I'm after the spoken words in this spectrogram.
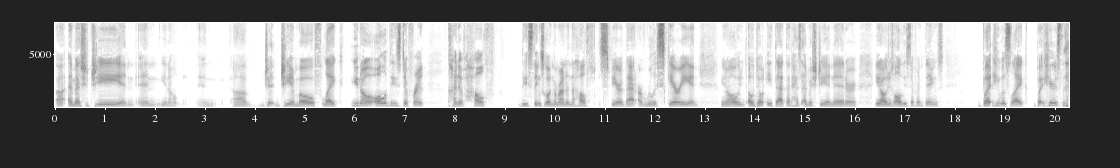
uh, MSG and and you know and uh, G- GMO, like you know all of these different kind of health, these things going around in the health sphere that are really scary and you know oh don't eat that that has MSG in it or you know just all these different things. But he was like, but here's the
